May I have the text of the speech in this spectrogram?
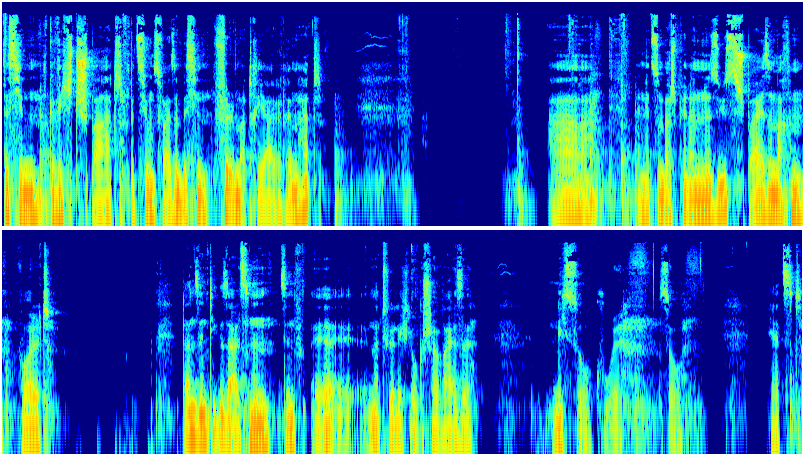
bisschen Gewicht spart, beziehungsweise ein bisschen Füllmaterial drin hat. Aber wenn ihr zum Beispiel dann eine Süßspeise machen wollt, dann sind die gesalzenen sind äh, natürlich logischerweise nicht so cool. So, jetzt.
